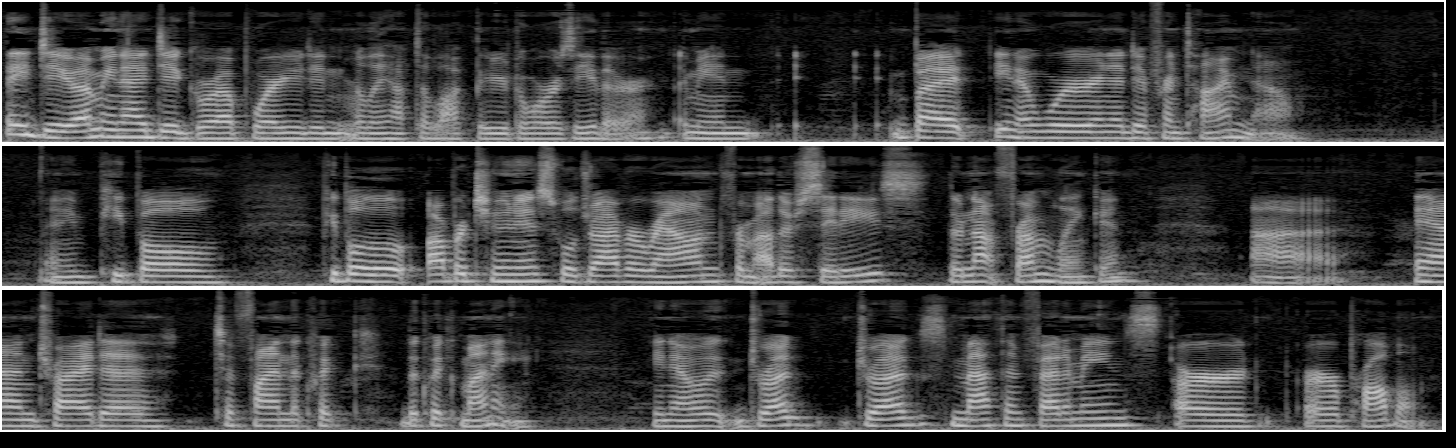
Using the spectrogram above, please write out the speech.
They do. I mean, I did grow up where you didn't really have to lock your doors either. I mean, but you know, we're in a different time now. I mean, people, people, opportunists will drive around from other cities. They're not from Lincoln, uh, and try to to find the quick the quick money. You know, drug drugs, methamphetamines are are a problem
